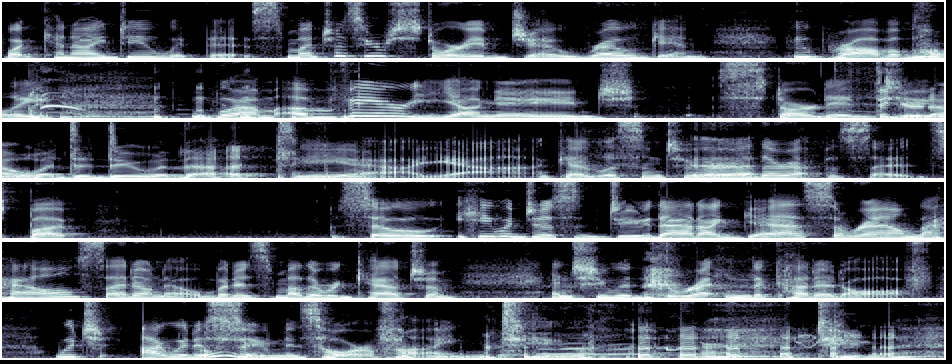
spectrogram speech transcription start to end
what can I do with this? Much as your story of Joe Rogan, who probably from a very young age started Figured to, out what to do with that. yeah, yeah. Okay, listen to our eh. other episodes. But so he would just do that, I guess, around the house. I don't know. But his mother would catch him and she would threaten to cut it off, which I would assume is horrifying to, to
